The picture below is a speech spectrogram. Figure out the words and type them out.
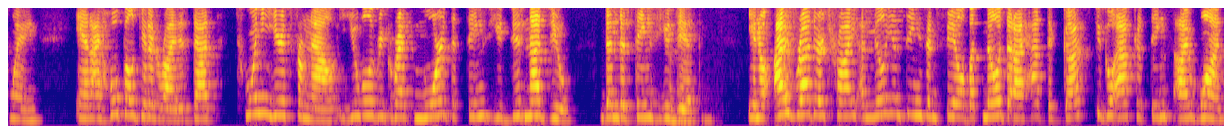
Twain, and I hope I'll get it right, is that 20 years from now, you will regret more the things you did not do than the things you did. You know, I'd rather try a million things and fail, but know that I had the guts to go after things I want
